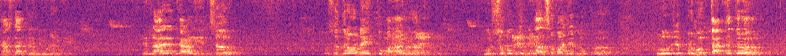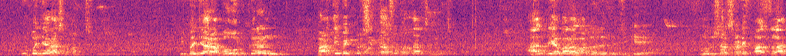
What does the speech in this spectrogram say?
खासदार करून निवडून घे. ते लारे कारण हीच वसंतराव नाईक तो महान गोरसभोग तो निकाल समाजे लोक पण हो प्रमुख ताकद तू बंजारा समाज. ही बंजारा बहुलकरण भारतीय में प्रसिद्ध असो मतदारसंघाचं. आज भी हमारा आभार नरेंद्र जी के। अनुसार साढ़े पाच लाख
